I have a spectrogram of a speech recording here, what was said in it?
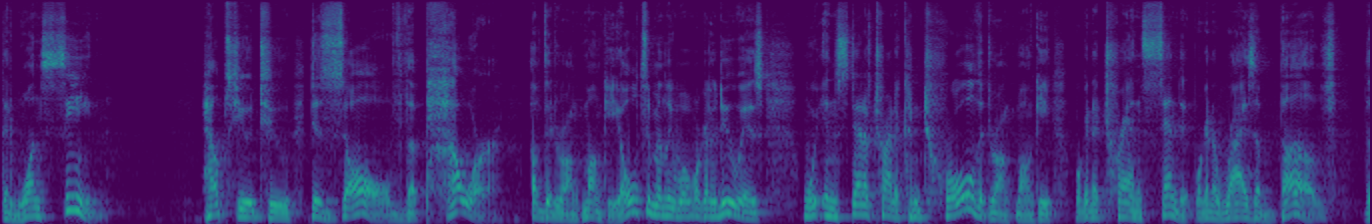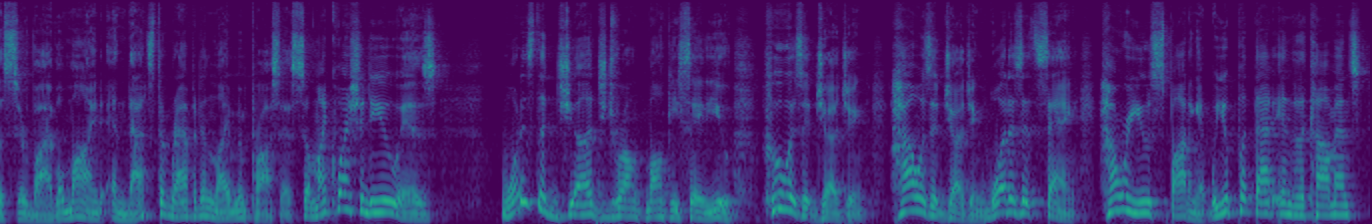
that once seen helps you to dissolve the power of the drunk monkey. Ultimately, what we're going to do is instead of trying to control the drunk monkey, we're going to transcend it. We're going to rise above the survival mind. And that's the rapid enlightenment process. So, my question to you is what does the judge drunk monkey say to you? Who is it judging? How is it judging? What is it saying? How are you spotting it? Will you put that into the comments?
